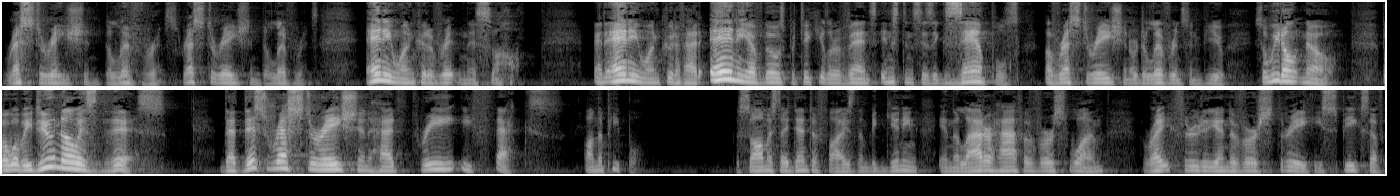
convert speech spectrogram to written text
Restoration, deliverance, restoration, deliverance. Anyone could have written this psalm. And anyone could have had any of those particular events, instances, examples of restoration or deliverance in view. So we don't know. But what we do know is this that this restoration had three effects on the people. The psalmist identifies them beginning in the latter half of verse 1 right through to the end of verse 3. He speaks of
